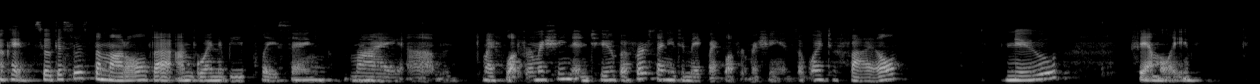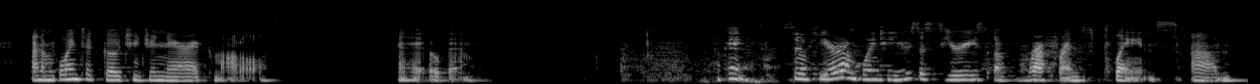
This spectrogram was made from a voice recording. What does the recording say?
Okay, so this is the model that I'm going to be placing my, um, my fluffer machine into, but first I need to make my fluffer machine. So I'm going to File, New, Family, and I'm going to go to Generic Model and hit Open. Okay, so here I'm going to use a series of reference planes um,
